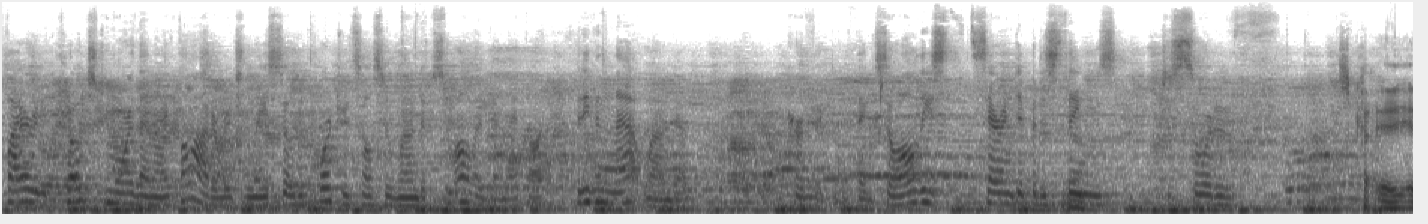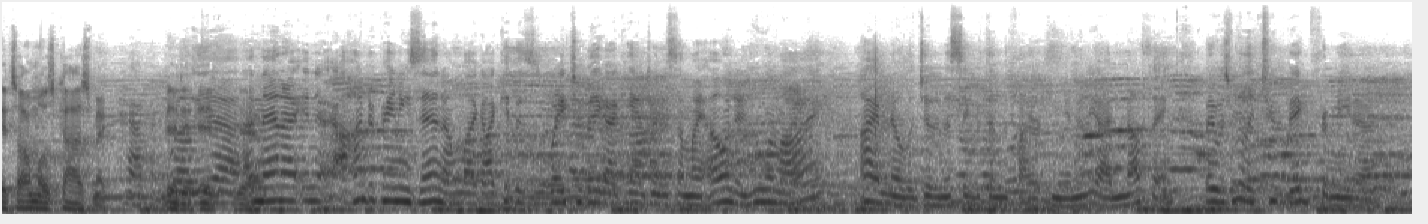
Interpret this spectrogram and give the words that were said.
fire approached more than I thought originally, so the portraits also wound up smaller than I thought, but even that wound up perfect, I think. So all these serendipitous mm. things just sort of It's, it's almost cosmic. happened. It- well, it- yeah. and then I, in hundred paintings in, I'm like, I can't, this is way too big. I can't do this on my own. And who am I? I have no legitimacy within the fire community. I have nothing. But it was really too big for me to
